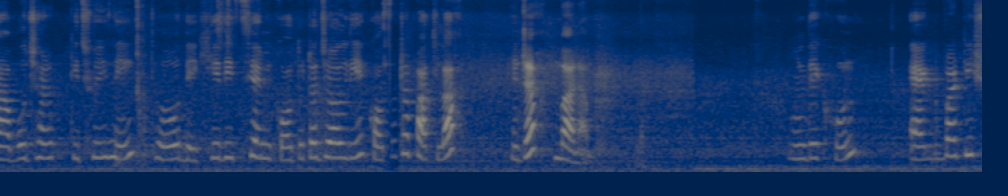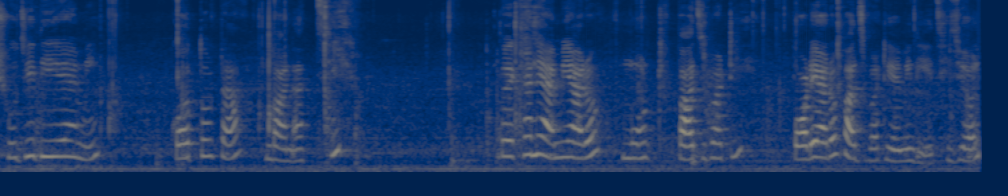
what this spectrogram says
না বোঝার কিছুই নেই। তো দেখিয়ে দিচ্ছি আমি কতটা জল দিয়ে কতটা পাতলা এটা বানাবো। দেখুন, এক বাটি সুজি দিয়ে আমি কতটা বানাচ্ছি। তো এখানে আমি আরও মোট পাঁচ বাটি, পরে আরও পাঁচ বাটি আমি দিয়েছি জল।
